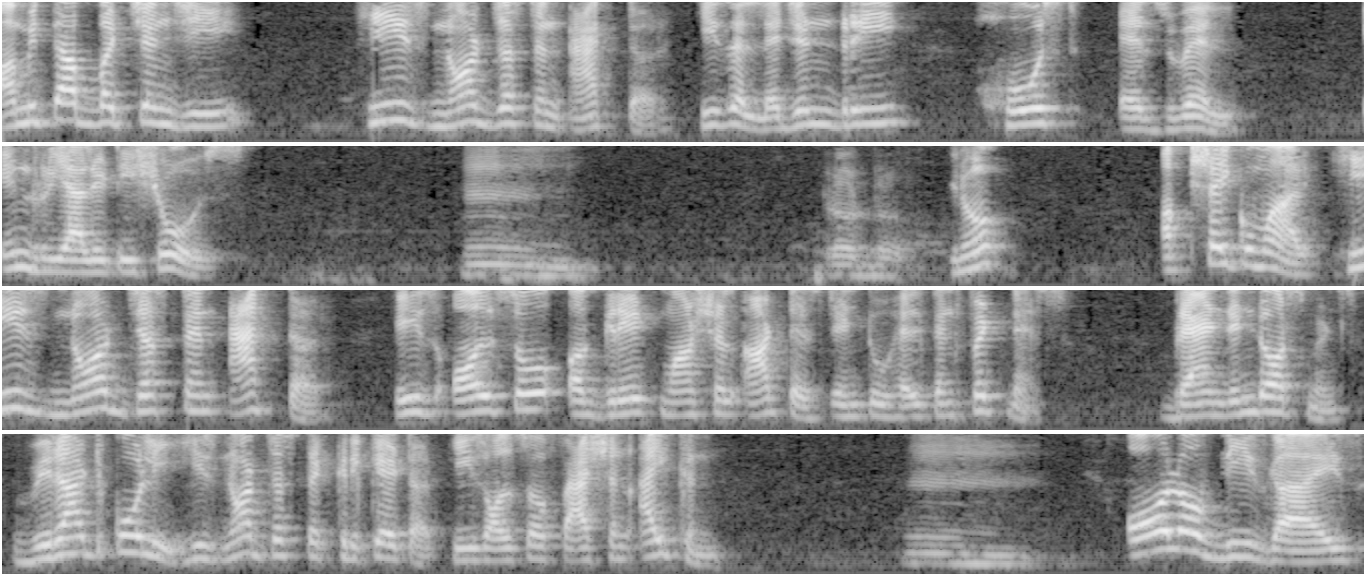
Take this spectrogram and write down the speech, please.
Amitabh Bachchan ji, he is not just an actor, he's a legendary host as well in reality shows. Hmm. True, true. You know, Akshay Kumar, he is not just an actor, he is also a great martial artist into health and fitness, brand endorsements. Virat Kohli, he's not just a cricketer, he's also a fashion icon. Mm. All of these guys,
